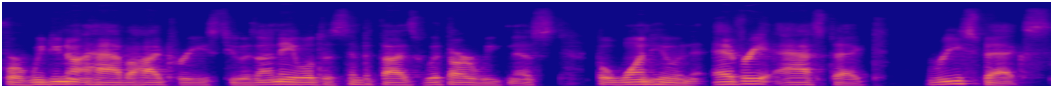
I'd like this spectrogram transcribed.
For we do not have a high priest who is unable to sympathize with our weakness, but one who in every aspect respects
